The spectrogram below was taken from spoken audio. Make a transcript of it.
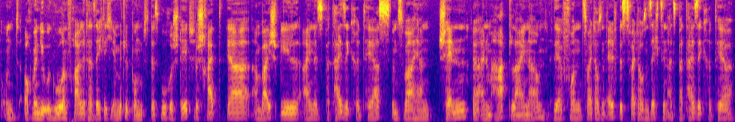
Und auch wenn die Uiguren-Frage tatsächlich im Mittelpunkt des Buches steht, beschreibt er am Beispiel eines Parteisekretärs, und zwar Herrn Chen, äh, einem Hardliner, der von 2011 bis 2016 als Parteisekretär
